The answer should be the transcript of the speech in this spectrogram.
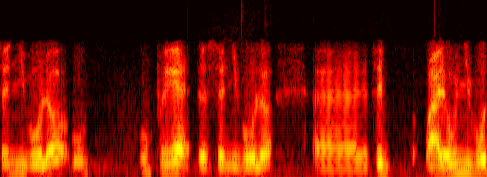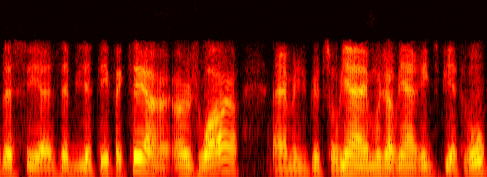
ce niveau-là ou, ou près de ce niveau-là. Euh, au niveau de ses euh, habiletés. Fait que, tu sais, un, joueur, euh, mais tu reviens, moi, je reviens à Rick Pietro.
